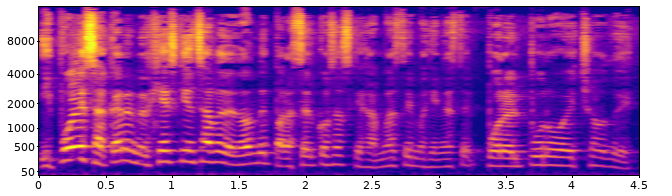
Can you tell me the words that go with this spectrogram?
y puedes sacar energías, quién sabe de dónde, para hacer cosas que jamás te imaginaste, por el puro hecho de,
